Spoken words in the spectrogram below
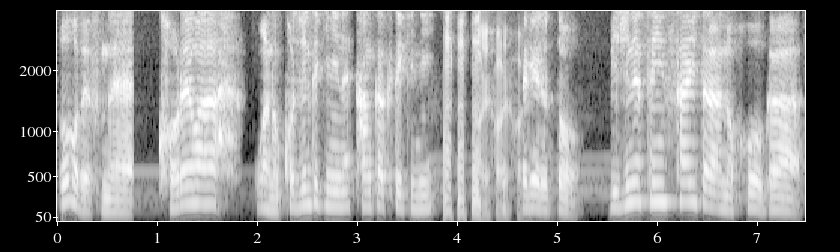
そうですね。これは、あの、個人的にね、感覚的にはいはいはい。挙げると、ビジネスインサイダーの方が、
